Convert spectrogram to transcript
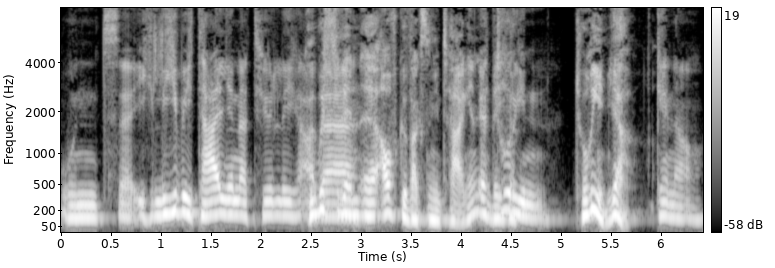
und äh, ich liebe Italien natürlich. Wo bist du denn äh, aufgewachsen in Italien? Äh, In welcher- Turin. Turin, ja. Genau.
